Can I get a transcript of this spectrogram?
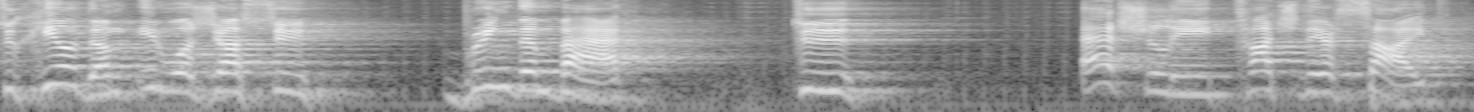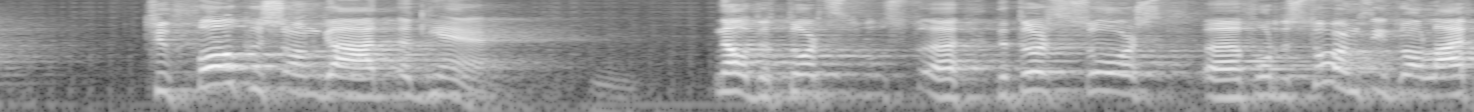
to kill them, it was just to bring them back to actually touch their sight, to focus on God again. Now, the third, uh, the third source uh, for the storms into our life,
